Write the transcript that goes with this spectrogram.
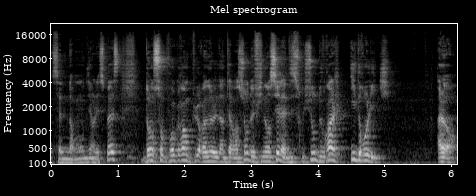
Seine-Normandie en l'espèce, dans son programme pluriannuel d'intervention de financer la destruction d'ouvrages hydrauliques. Alors,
